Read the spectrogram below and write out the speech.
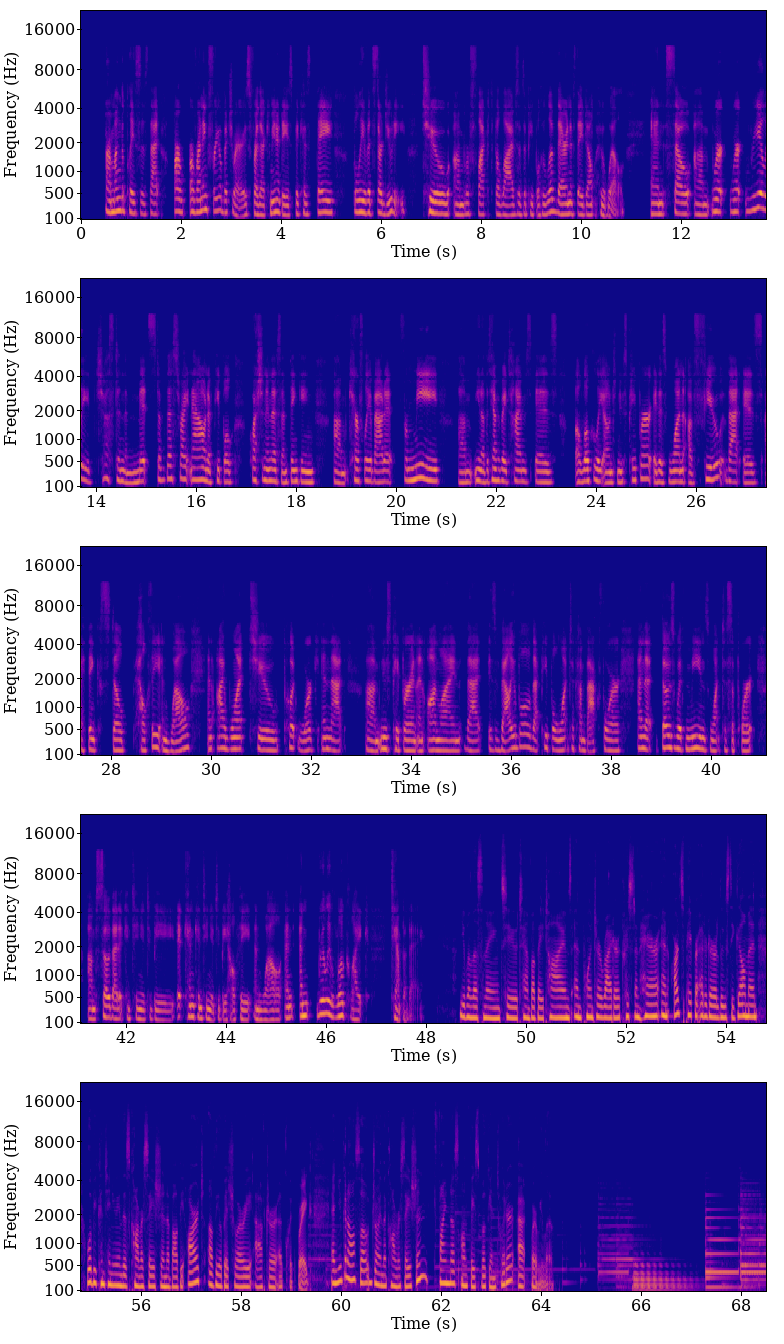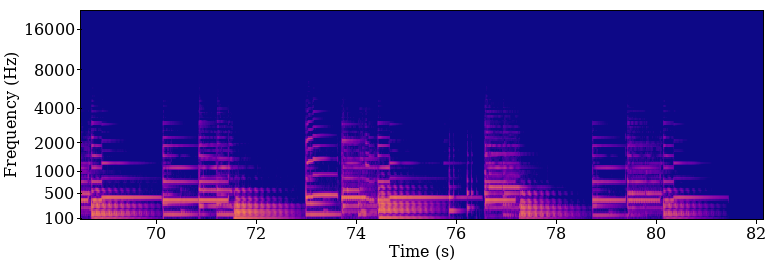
are among the places that are, are running free obituaries for their communities because they believe it's their duty to um, reflect the lives of the people who live there and if they don't who will and so um, we're we're really just in the midst of this right now, and of people questioning this and thinking um, carefully about it. For me, um, you know, the Tampa Bay Times is a locally owned newspaper. It is one of few that is, I think, still healthy and well. And I want to put work in that um, newspaper and, and online that is valuable that people want to come back for and that those with means want to support um, so that it continue to be it can continue to be healthy and well and and really look like tampa bay You've been listening to Tampa Bay Times and poynter writer Kristen Hare and arts paper editor Lucy Gellman. We'll be continuing this conversation about the art of the obituary after a quick break. And you can also join the conversation. Find us on Facebook and Twitter at Where We Live.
